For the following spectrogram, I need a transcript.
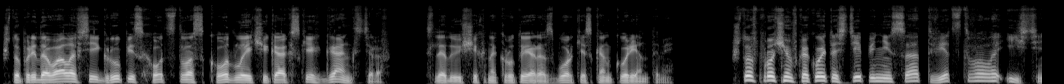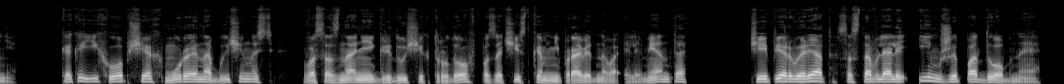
что придавало всей группе сходство с кодлой чикагских гангстеров, следующих на крутые разборки с конкурентами. Что, впрочем, в какой-то степени соответствовало истине, как и их общая хмурая набыченность в осознании грядущих трудов по зачисткам неправедного элемента, чей первый ряд составляли им же подобные,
